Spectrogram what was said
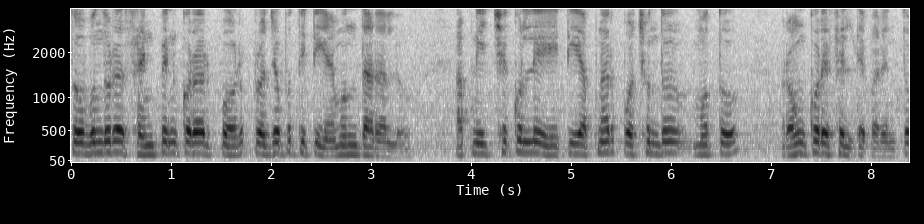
তো বন্ধুরা, সাইন পেন করার পর প্রজাপতিটি এমন দাঁড়াল। আপনি ইচ্ছে করলে এটি আপনার পছন্দ মতো রং করে ফেলতে পারেন। তো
